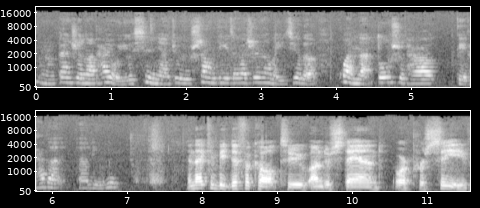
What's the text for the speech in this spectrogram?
嗯，但是呢，他有一个信念，就是上帝在他身上的一切的患难都是他给他的呃礼物。 And that can be difficult to understand or perceive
